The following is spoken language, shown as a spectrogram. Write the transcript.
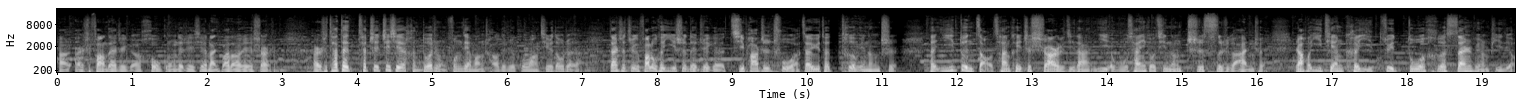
啊，而是放在这个后宫的这些乱七八糟这些事儿上。而是他的他这这些很多这种封建王朝的这个国王其实都这样，但是这个法鲁克一世的这个奇葩之处啊，在于他特别能吃，他一顿早餐可以吃十二个鸡蛋，一午餐一口气能吃四十个鹌鹑，然后一天可以最多喝三十瓶啤酒，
